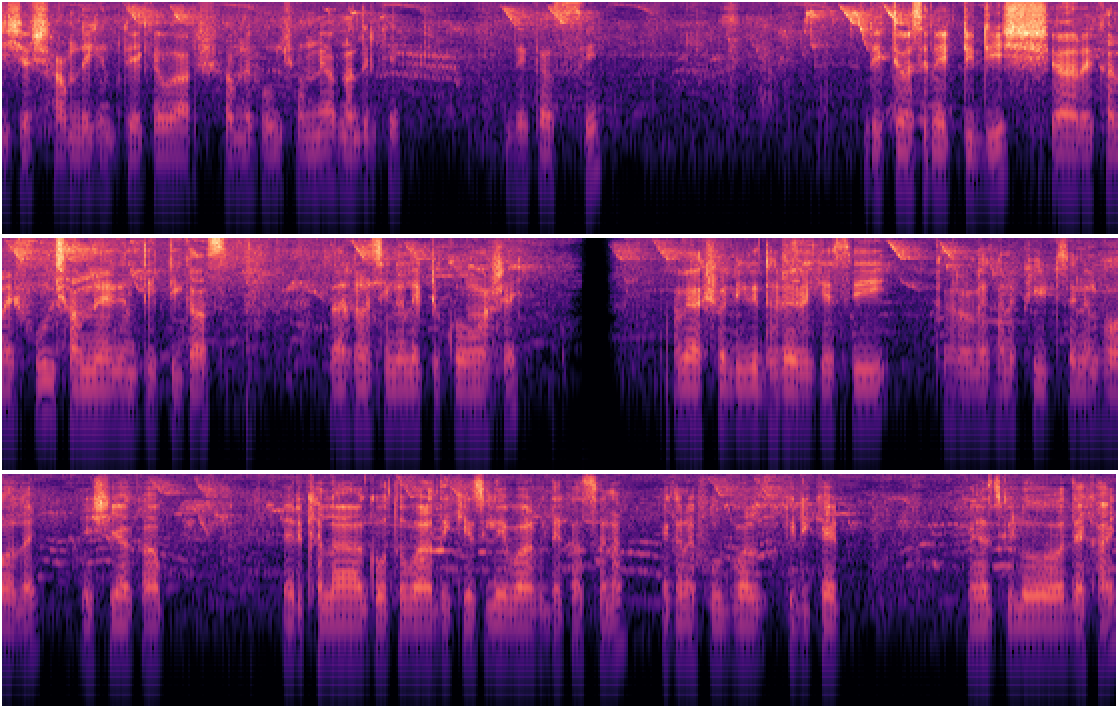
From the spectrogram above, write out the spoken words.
ডিশের সামনে কিন্তু একেবারে সামনে ফুল সামনে আপনাদেরকে দেখাচ্ছি। দেখতে পাচ্ছেন একটি ডিশ, আর এখানে ফুল সামনে কিন্তু একটি গাছ, যার কারণে সিগন্যাল একটু কম আসে। আমি একশো ডিগ্রি ধরে রেখেছি, কারণ এখানে ফিট চ্যানেল পাওয়া যায়, এশিয়া কাপ। এর খেলা গতবার দেখিয়েছিল, এবার দেখাচ্ছে না। এখানে ফুটবল, ক্রিকেট ম্যাচগুলো দেখায়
